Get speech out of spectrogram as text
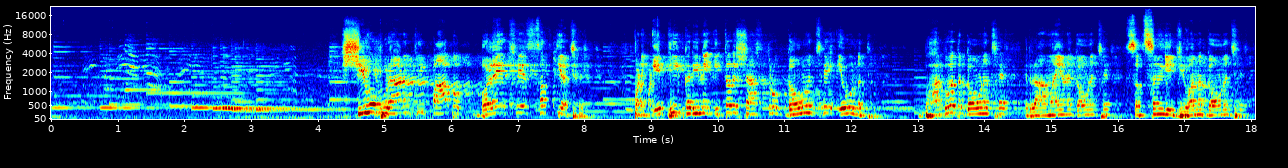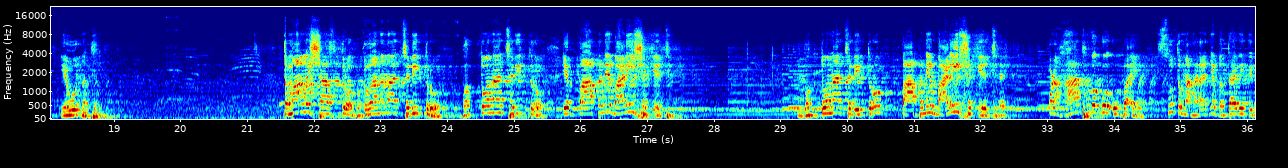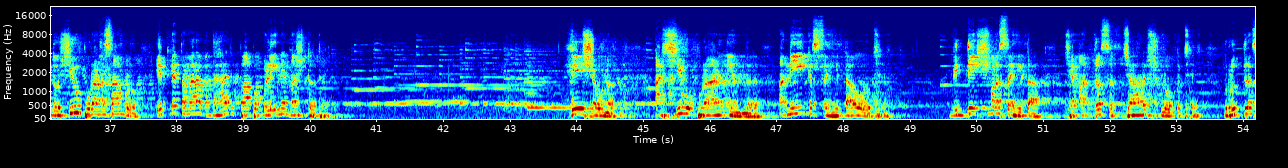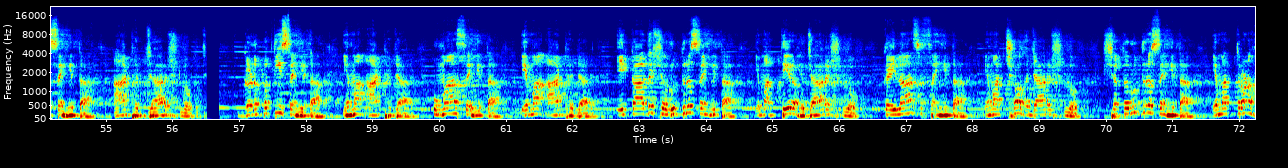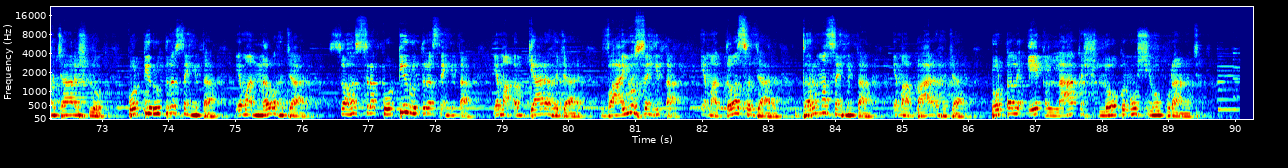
શિવ પુરાણથી પાપ બળે છે, સત્ય છે. પણ એથી કરીને ઇતર શાસ્ત્રો ગૌણ છે એવું નથી. ભાગવત ગૌણ છે, રામાયણ ગૌણ છે, સત્સંગી જીવન ગૌણ છે એવું નથી. તમામ શાસ્ત્રો, ભગવાનના ચરિત્રો, ભક્તોના ચરિત્રો એ પાપને બાળી શકે છે. ભક્તોના ચરિત્રો પાપને બાળી શકે છે. પણ હાથ વગો ઉપાય. સુત મહારાજે બતાવી દીધો, શિવ પુરાણ સાંભળો. એટલે તમારા બધા જ પાપ બળીને નષ્ટ થાય. હે શૌનક, આ શિવ પુરાણની અંદર અનેક સંહિતાઓ છે. વિદ્યેશ્વર સંહિતા, જેમાં દસ હજાર શ્લોક છે. રુદ્ર સંહિતા, આઠ હજાર શ્લોક છે. ગણપતિ સંહિતા, એમાં આઠ હજાર. ઉમા સંહિતા એમાં આઠ હજાર. એકાદશ રુદ્ર સંહિતા, એમાં તેર હજાર શ્લોક. કૈલાસ સંહિતા, એમાં છ હજાર શ્લોક. શતરુદ્ર સંહિતા, એમાં ત્રણ હજાર શ્લોક. કોટી રુદ્ર સંહિતા, એમાં નવ હજાર. સહસ્ર કોટી રુદ્ર સંહિતા, એમાં અગિયાર હજાર. વાયુ સંહિતા, એમાં દસ હજાર. ધર્મ સંહિતા, એમાં બાર હજાર. ટોટલ એક લાખ શ્લોકનું શિવ પુરાણ છે.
